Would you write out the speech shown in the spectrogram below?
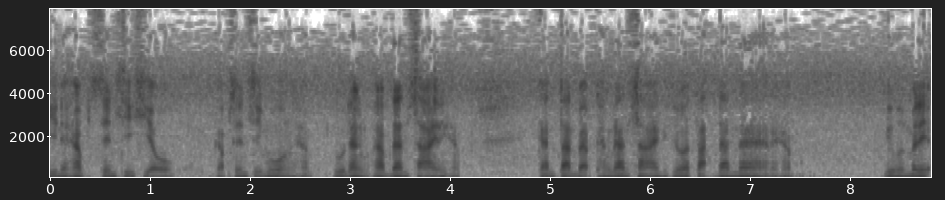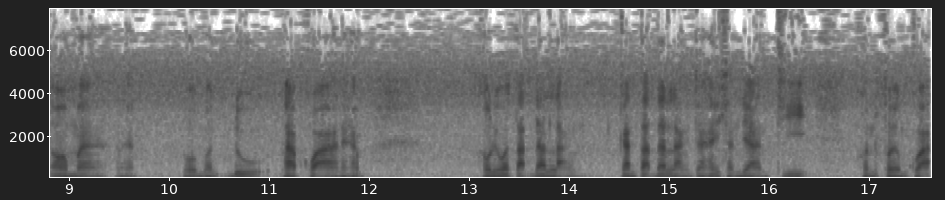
ดีๆนะครับ เส้นสีเขียวกับเส้นสีม่วงนะครับ ดูทางภาพด้านซ้ายนะครับ การตัดแบบทางด้านซ้ายนี่คือว่าตัดด้านหน้านะครับ คือมันไม่ได้อ้อมมานะครับผมมาดูภาพขวานะครับเขาเรียกว่าตัดด้านหลัง การตัดด้านหลังจะให้สัญญาณที่คอนเฟิร์มกว่า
